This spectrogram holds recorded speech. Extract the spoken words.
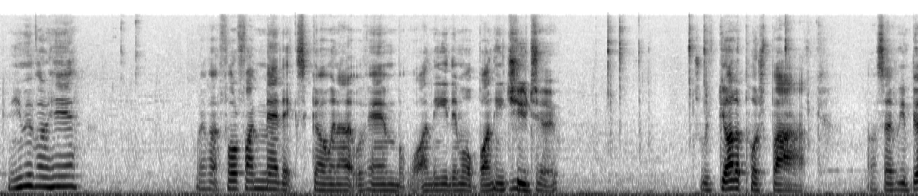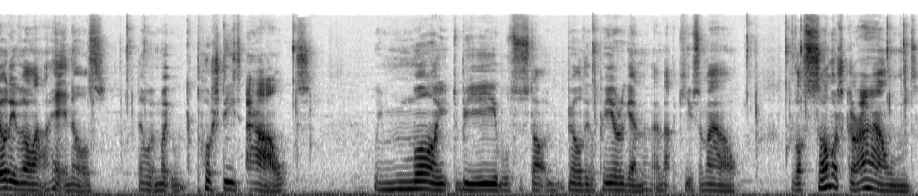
Can you move over here? We have like four or five medics going at it with him, but I need him up, I need you to. So we've got to push back. Said, if we build him without hitting us, then we might push these out. We might be able to start building up here again, and that keeps them out. We've lost so much ground.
